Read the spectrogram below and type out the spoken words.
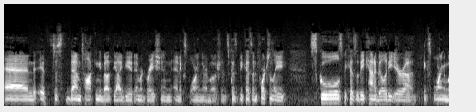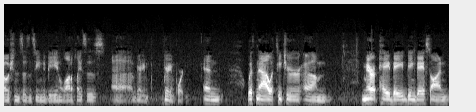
And it's just them talking about the idea of immigration and exploring their emotions. Cause, because unfortunately, schools, because of the accountability era, exploring emotions doesn't seem to be in a lot of places uh, very, very important. And with now, with teacher um, merit pay ba- being based on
